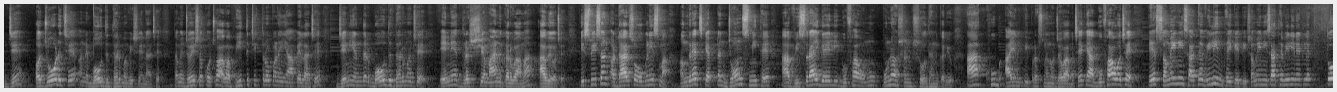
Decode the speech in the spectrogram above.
જે અજોડ છે અને બૌદ્ધ ધર્મ વિશેના છે. તમે જોઈ શકો છો આવા ભીત ચિત્રો પણ અહીંયા આપેલા છે જેની અંદર બૌદ્ધ ધર્મ છે. એને દ્રશ્યમાન કરવામાં આવ્યો છે. ઈસવીસન અઢારસો ઓગણીસમાં અંગ્રેજ કેપ્ટન જોન સ્મિથે આ વિસરાઈ ગયેલી ગુફાઓનું પુનઃ સંશોધન કર્યું. આ ખૂબ આઈએમપી પ્રશ્નનો જવાબ છે કે આ ગુફાઓ છે એ સમયની સાથે વિલીન થઈ ગઈ હતી. સમયની સાથે વિલીન એટલે તો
